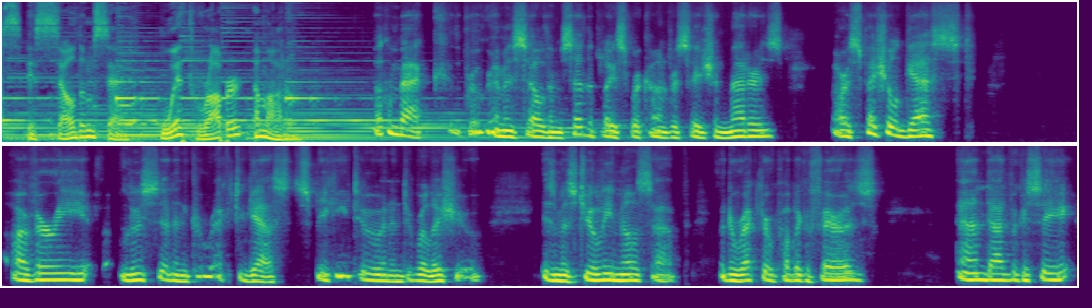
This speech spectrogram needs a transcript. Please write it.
This is Seldom Said with Robert Amato. Welcome back. The program is Seldom Said, the place where conversation matters. Our special guest, our very lucid and correct guest speaking to an integral issue, is Ms. Julie Millsap, the Director of Public Affairs and Advocacy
